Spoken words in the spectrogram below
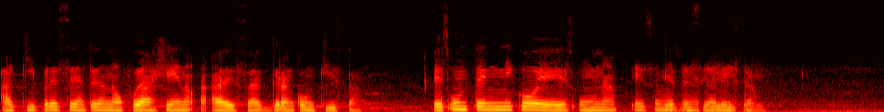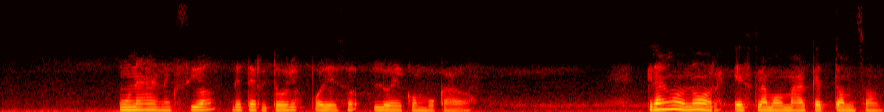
aquí presente, no fue ajeno a esa gran conquista. Es un técnico, es, una, es un especialista. Una anexión de territorios, por eso lo he convocado. Gran honor, exclamó Market Thompson,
